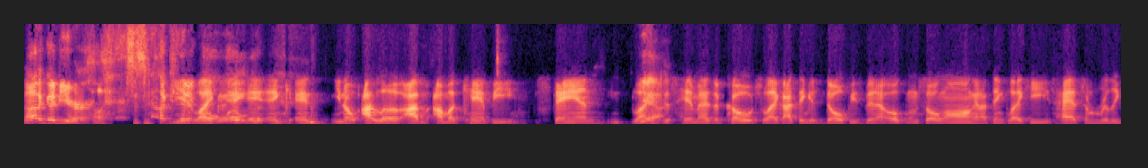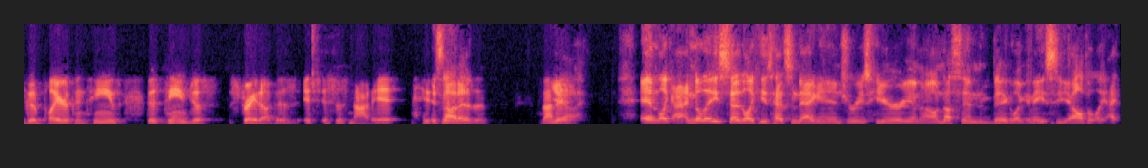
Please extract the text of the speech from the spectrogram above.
not a good year. yeah, like well and, and, and, you know, I love I'm I'm a Kampe Stan, like yeah. just him as a coach. Like I think it's dope. He's been at Oakland so long, and I think like he's had some really good players and teams. This team just straight up is it's, it's just not it. It's, it's not it. It's not yeah. it. And like I know that he said like he's had some nagging injuries here, you know, nothing big like an ACL, but like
